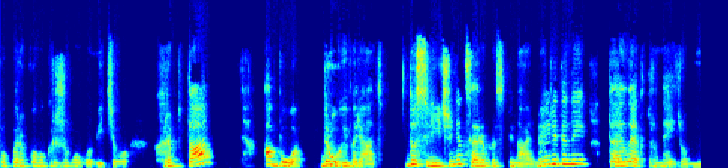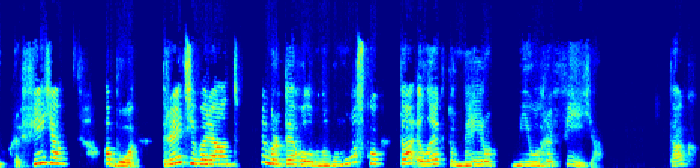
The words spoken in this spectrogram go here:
попереково-крижового відділу хребта, або другий варіант дослідження цереброспінальної рідини та електронейроміографія, або третій варіант МРТ головного мозку та електронейроміографія. Так?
